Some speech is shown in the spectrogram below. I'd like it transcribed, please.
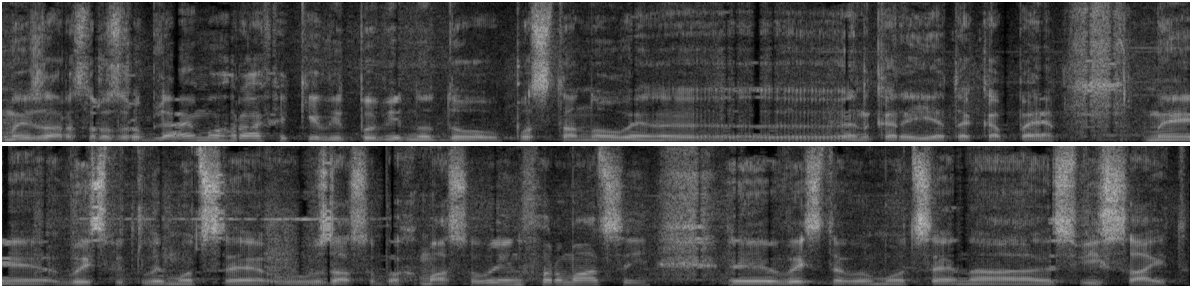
Ми зараз розробляємо графіки відповідно до постанови е, НКРЄ та КП. Ми висвітлимо це у засобах масової інформації, е, виставимо це на свій сайт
